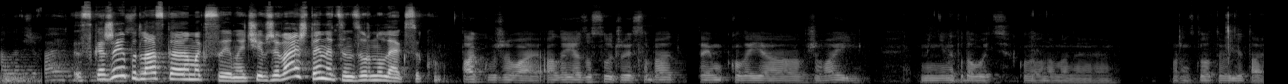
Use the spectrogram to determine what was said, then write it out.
але вживають Скажи, будь ласка, Максиме, чи вживаєш ти нецензурну лексику? Так, вживаю, але я засуджую себе тим, коли я вживаю її. Мені не подобається, коли вона в мене, можна сказати, вилітає.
